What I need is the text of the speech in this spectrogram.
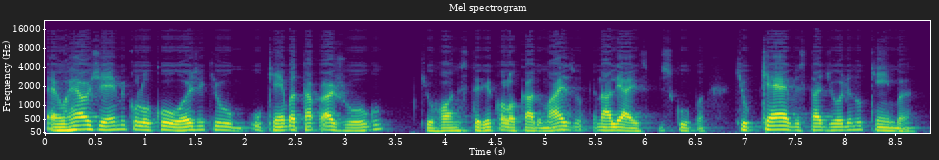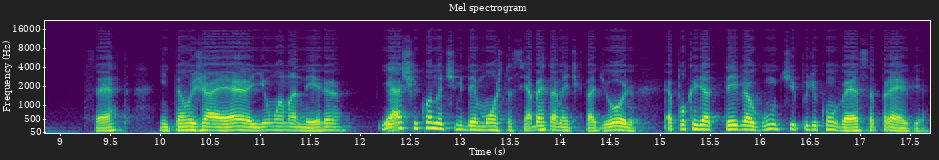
É, o Real GM colocou hoje que o, o Kemba tá para jogo, que o Hornets teria colocado mais, aliás, desculpa, que o Kev está de olho no Kemba, certo? Então já é aí uma maneira, e acho que quando o time demonstra assim abertamente que está de olho, é porque já teve algum tipo de conversa prévia.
